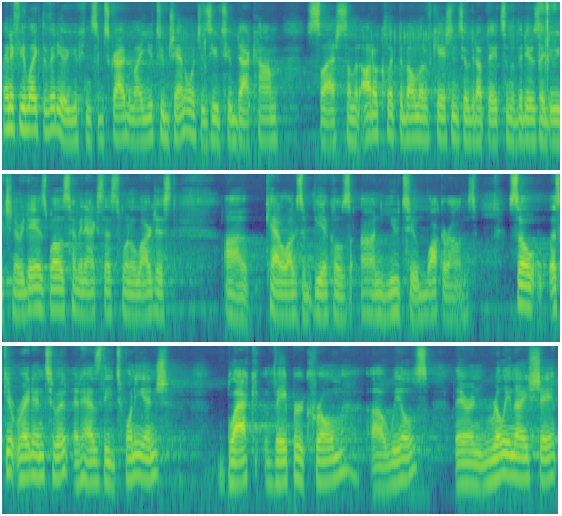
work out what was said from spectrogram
And if you like the video, you can subscribe to my YouTube channel, which is youtube.com slash Summit Auto. Click the bell notifications. You'll get updates on the videos I do each and every day, as well as having access to one of the largest uh, catalogs of vehicles on YouTube, walkarounds. So let's get right into it. It has the 20-inch black Vapor Chrome uh, wheels. They're in really nice shape.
